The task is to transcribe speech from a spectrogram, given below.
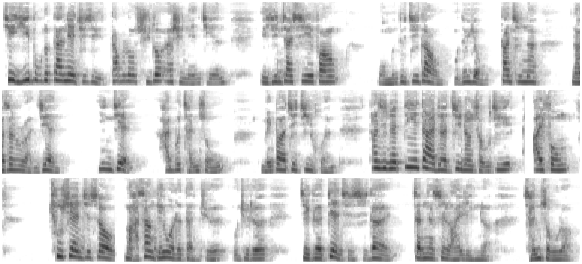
其实 ebook 的概念其实差不多许多二十年前已经在西方，我们都知道，我都有。但是呢，拿着软件、硬件还不成熟，没办法去寄还。但是呢，第一代的智能手机 iPhone 出现之后，马上给我的感觉，我觉得这个电子时代真的是来临了，成熟了。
